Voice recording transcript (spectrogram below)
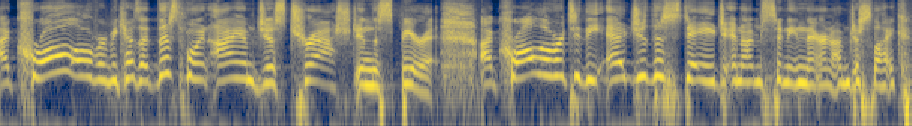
I crawl over because at this point I am just trashed in the spirit. I crawl over to the edge of the stage and I'm sitting there and I'm just like,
